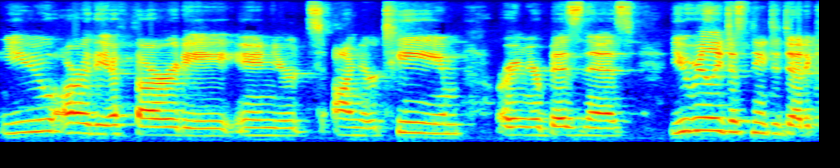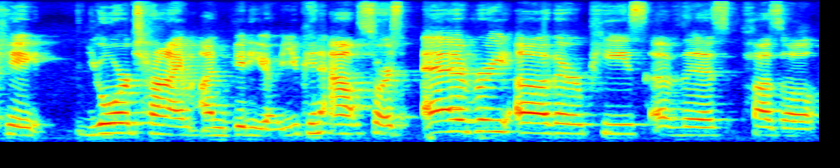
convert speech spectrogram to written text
you are the authority in your on your team or in your business, you really just need to dedicate your time on video. You can outsource every other piece of this puzzle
